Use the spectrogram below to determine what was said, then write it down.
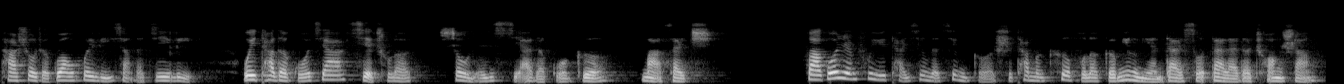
他受着光辉理想的激励。为他的国家写出了受人喜爱的国歌《马赛曲》。法国人富于弹性的性格使他们克服了革命年代所带来的创伤。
